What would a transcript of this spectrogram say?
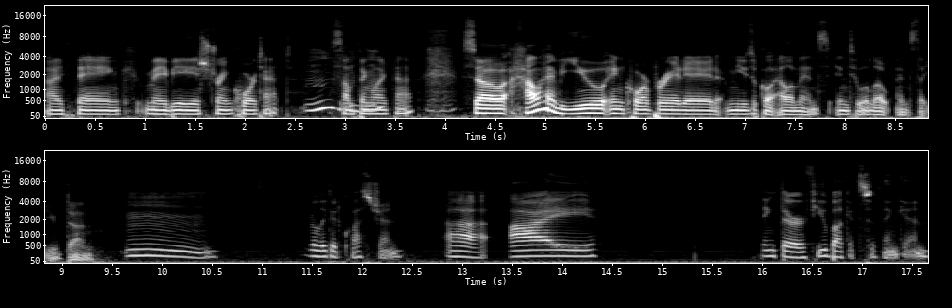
I think maybe string quartet, something like that. So, how have you incorporated musical elements into elopements that you've done? Mm, really good question. Uh, I think there are a few buckets to think in.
